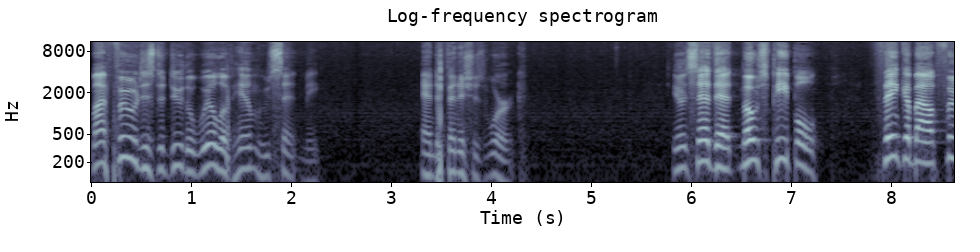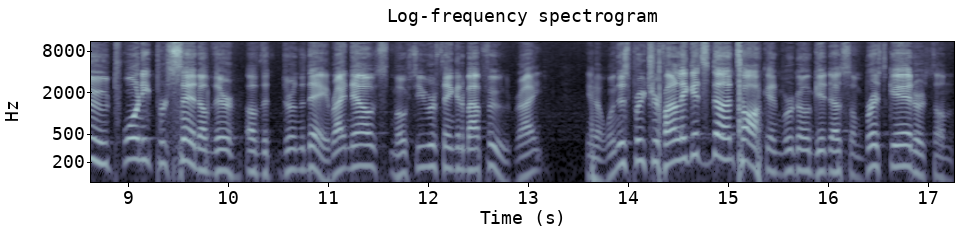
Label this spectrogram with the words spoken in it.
My food is to do the will of him who sent me and to finish his work. You know, it said that most people think about food 20% of their of the during the day. Right now, most of you are thinking about food, right? You know, when this preacher finally gets done talking, we're going to get us some brisket or some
